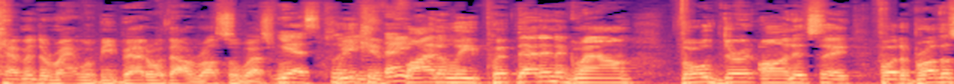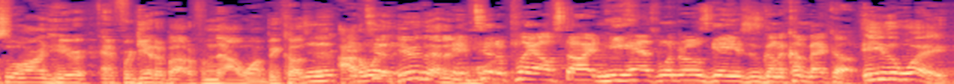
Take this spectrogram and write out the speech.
Kevin Durant would be better without Russell Westbrook. Yes, please. We can Thank you. finally put that in the ground, throw dirt on it, say, for the brothers who aren't here, and forget about it from now on because I don't want to hear that anymore. Until the playoffs start and he has one of those games, it's gonna come back up. Either way,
